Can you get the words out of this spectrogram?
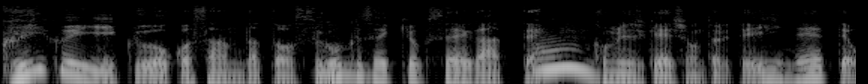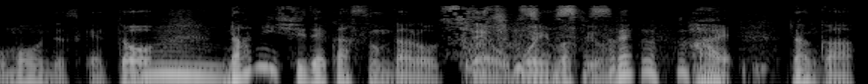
ぐいぐい行くお子さんだとすごく積極性があって、うん。コミュニケーション取れていいねって思うんですけど、うん。何しでかすんだろうって思いますよね。はい。なんか、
